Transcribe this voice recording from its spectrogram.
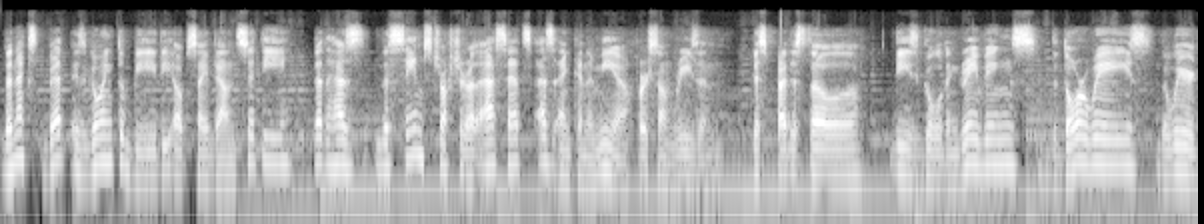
The next bet is going to be the Upside Down City that has the same structural assets as Enkanomiya for some reason. This pedestal, these gold engravings, the doorways, the weird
